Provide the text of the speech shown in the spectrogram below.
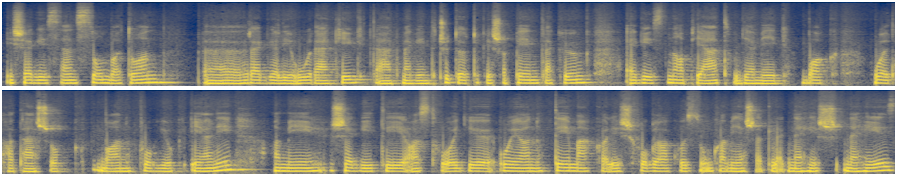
és egészen szombaton reggeli órákig, tehát megint csütörtök és a péntekünk egész napját ugye még bak holdhatásokban fogjuk élni, ami segíti azt, hogy olyan témákkal is foglalkozzunk, ami esetleg nehéz, nehéz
